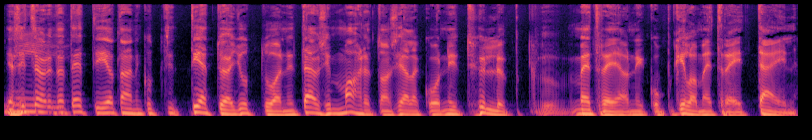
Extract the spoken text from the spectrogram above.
niin. sitten sä yrität etsiä jotain niin kuin tiettyä juttua, niin täysin mahdoton siellä, kun niitä hyllymetrejä on niin kuin kilometreittäin.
